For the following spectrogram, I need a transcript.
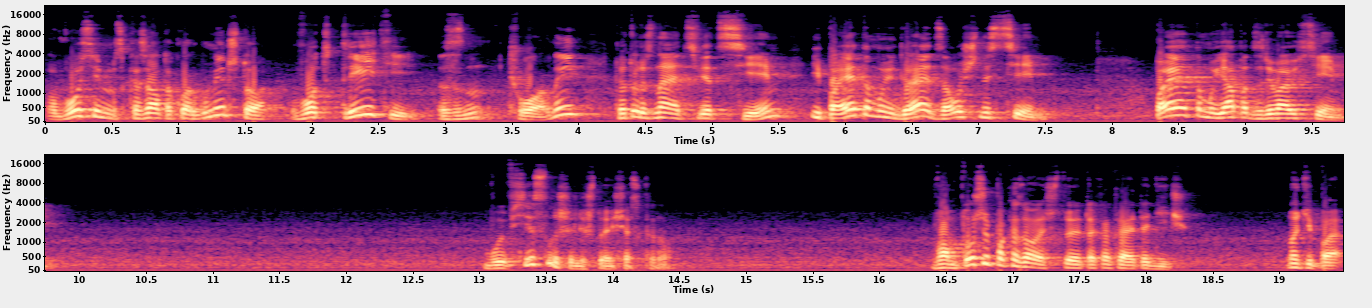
8 сказал такой аргумент, что вот третий черный, который знает цвет 7, и поэтому играет заочность 7. Поэтому я подозреваю 7. Вы все слышали, что я сейчас сказал? Вам тоже показалось, что это какая-то дичь? Ну, типа,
